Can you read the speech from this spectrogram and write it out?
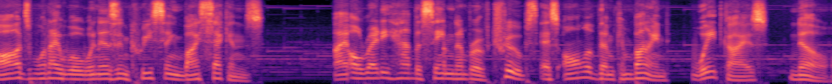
Odds what I will win is increasing by seconds. I already have the same number of troops as all of them combined, wait guys, no,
